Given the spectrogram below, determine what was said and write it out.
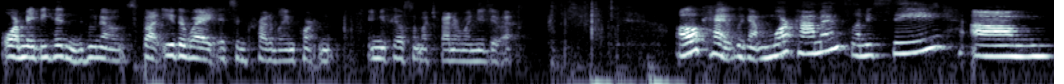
or maybe hidden, who knows. But either way, it's incredibly important, and you feel so much better when you do it. Okay, we got more comments. Let me see. Um,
